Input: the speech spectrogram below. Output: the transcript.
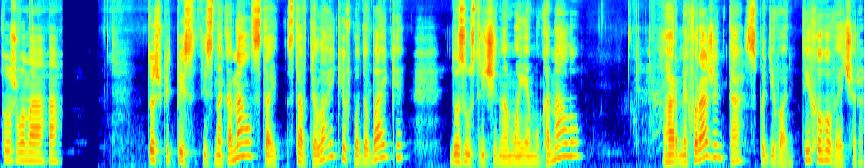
Тож вона. Тож підписуйтесь на канал, ставте лайки, вподобайки. До зустрічі на моєму каналу. Гарних вражень та сподівань. Тихого вечора.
